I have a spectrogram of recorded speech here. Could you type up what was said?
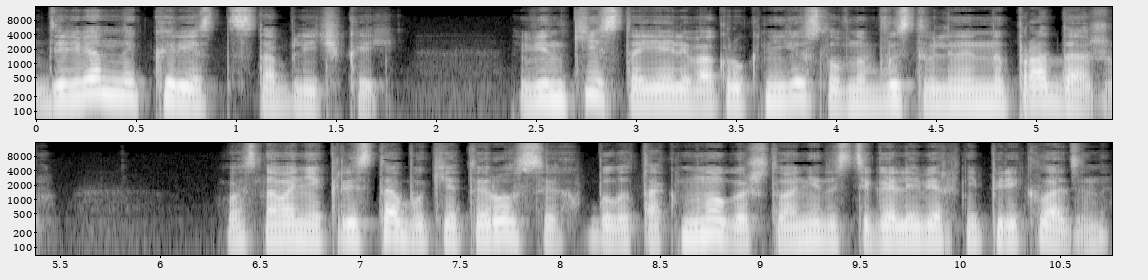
Деревянный крест с табличкой. Венки стояли вокруг нее, словно выставленные на продажу. В основании креста букеты роз, их было так много, что они достигали верхней перекладины.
